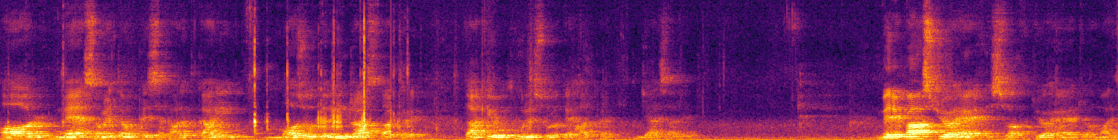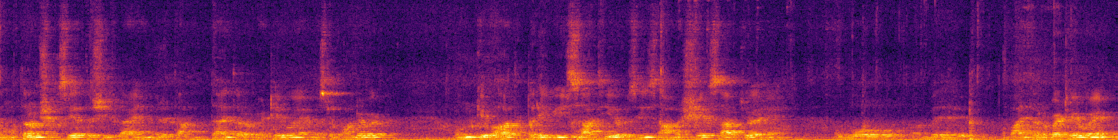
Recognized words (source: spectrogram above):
اور میں سمجھتا ہوں کہ سفارتکاری موضوع ترین راستہ کرے تاکہ وہ پوری صورتحال کا جائزہ لے۔ میرے پاس جو ہے، اس وقت جو ہے، جو ہمارے محترم شخصیت تشریف لائے ہیں، میرے دائیں طرف بیٹھے ہوئے ہیں، مسٹر بانڈے ان کے بہت قریبی ساتھی اور عزیز احمد شیخ صاحب جو ہیں، وہ میرے بائیں طرف بیٹھے ہوئے ہیں۔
